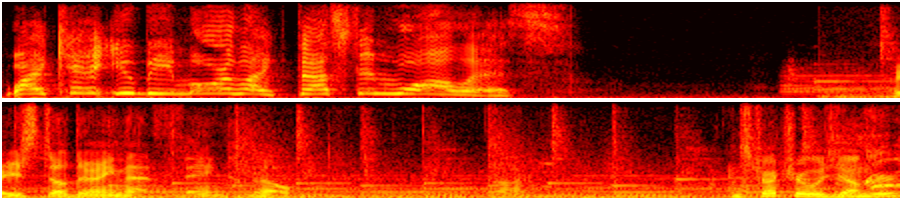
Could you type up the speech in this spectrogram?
Why can't you be more like Dustin Wallace? Are you still doing that thing? No, not. When Stretcher was younger,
